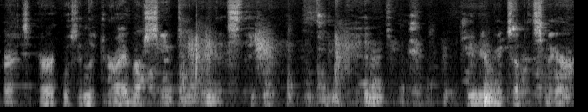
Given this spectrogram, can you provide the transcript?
Whereas Eric was in the driver's seat to win this thing. Junior picks up the spare.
